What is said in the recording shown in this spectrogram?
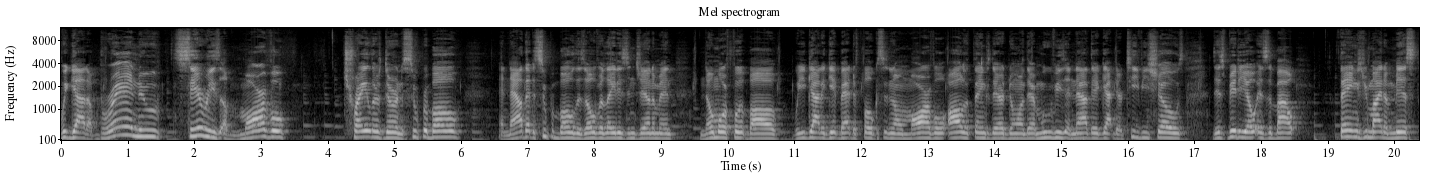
We got a brand new series of Marvel trailers during the Super Bowl. And now that the Super Bowl is over, ladies and gentlemen, no more football. We got to get back to focusing on Marvel, all the things they're doing, their movies, and now they got their TV shows. This video is about things you might have missed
